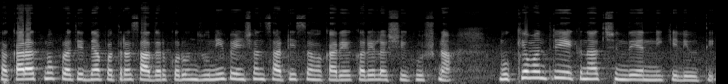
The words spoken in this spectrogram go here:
सकारात्मक प्रतिज्ञापत्र सादर करून जुनी पेन्शनसाठी सहकार्य करेल अशी घोषणा मुख्यमंत्री एकनाथ शिंदे यांनी केली होती.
